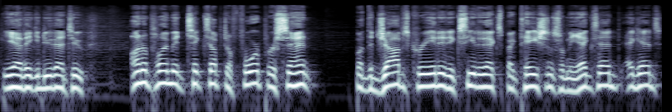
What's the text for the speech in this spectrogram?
Yeah, they can do that too. Unemployment ticks up to 4%, but the jobs created exceeded expectations from the egghead, eggheads.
